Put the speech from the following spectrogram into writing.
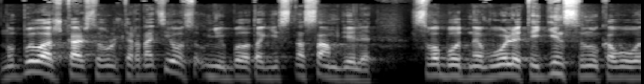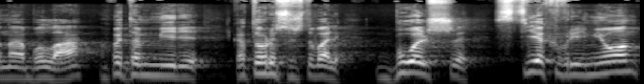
Ну, была же, кажется, альтернатива, у них была так, на самом деле свободная воля, это единственное, у кого она была в этом мире, которые существовали больше с тех времен,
